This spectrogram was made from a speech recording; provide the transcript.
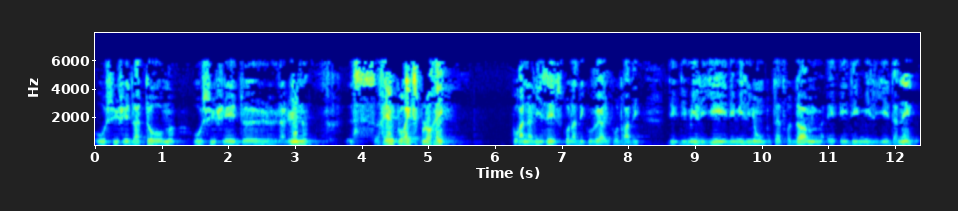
au sujet de l'atome, au sujet de la Lune, rien que pour explorer, pour analyser ce qu'on a découvert, il faudra des, milliers et des millions peut-être d'hommes et, des milliers d'années.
